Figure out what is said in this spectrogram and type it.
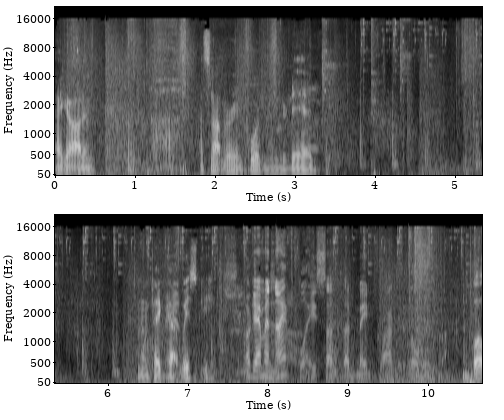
I got him. But That's not very important when you're dead. I'm gonna take that whiskey. Okay, I'm in ninth place. I've, I've made progress. A little bit of progress. Whoa,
